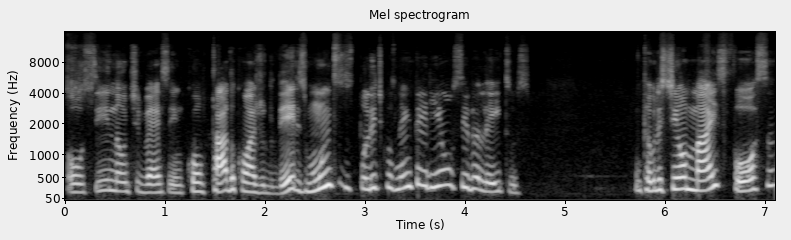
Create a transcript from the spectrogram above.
ou se não tivessem contado com a ajuda deles, muitos dos políticos nem teriam sido eleitos. Então eles tinham mais força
